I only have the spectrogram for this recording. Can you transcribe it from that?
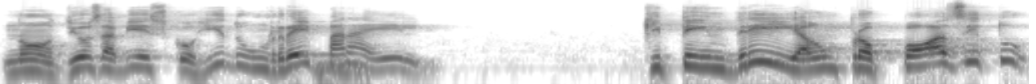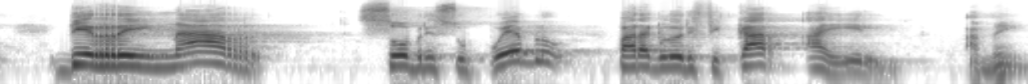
Não, Deus havia escorrido um rei para ele, que teria um propósito de reinar sobre seu povo para glorificar a ele. Amém.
